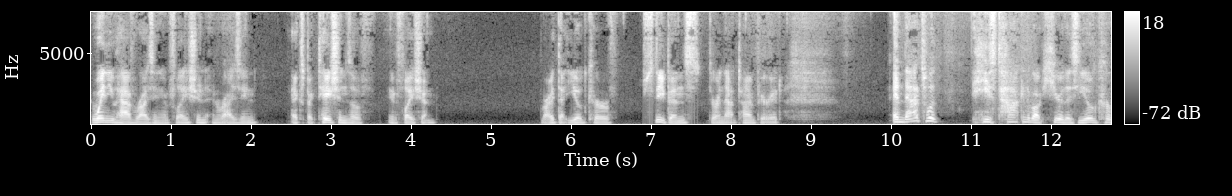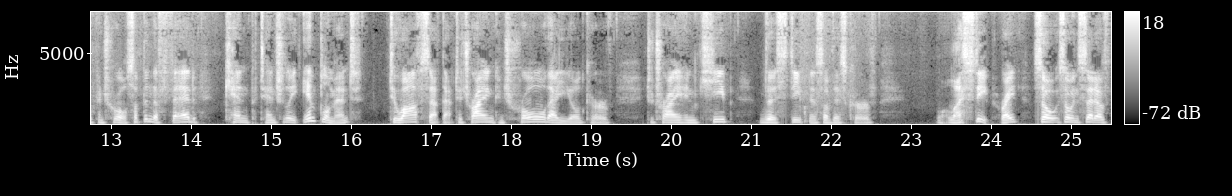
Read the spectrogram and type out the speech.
when you have rising inflation and rising expectations of inflation, right? That yield curve steepens during that time period. And that's what he's talking about here, this yield curve control, something the Fed can potentially implement to offset that, to try and control that yield curve, to try and keep the steepness of this curve less steep, right? So, so instead of,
